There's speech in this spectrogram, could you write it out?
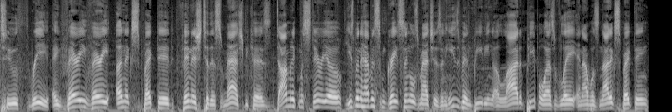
two, three. A very, very unexpected finish to this match because Dominik Mysterio, he's been having some great singles matches and he's been beating a lot of people as of late. And I was not expecting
